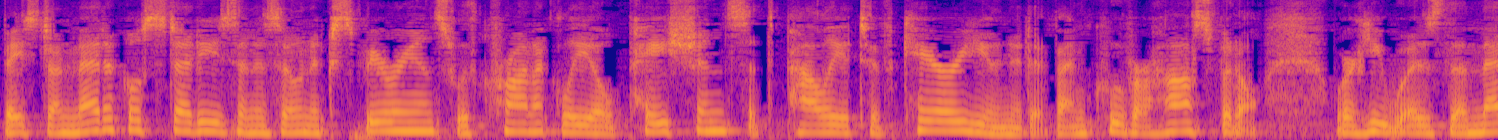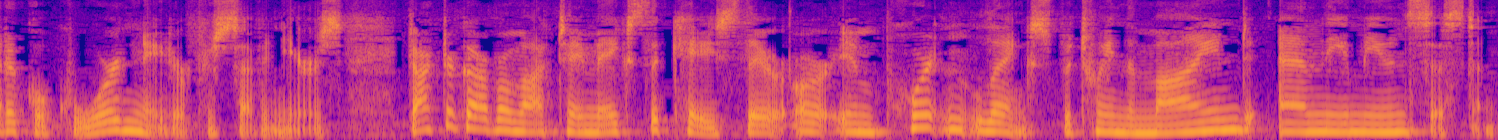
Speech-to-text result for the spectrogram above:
Based on medical studies and his own experience with chronically ill patients at the palliative care unit at Vancouver Hospital, where he was the medical coordinator for seven years, Dr. Gabor Mate makes the case there are important links between the mind and the immune system.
